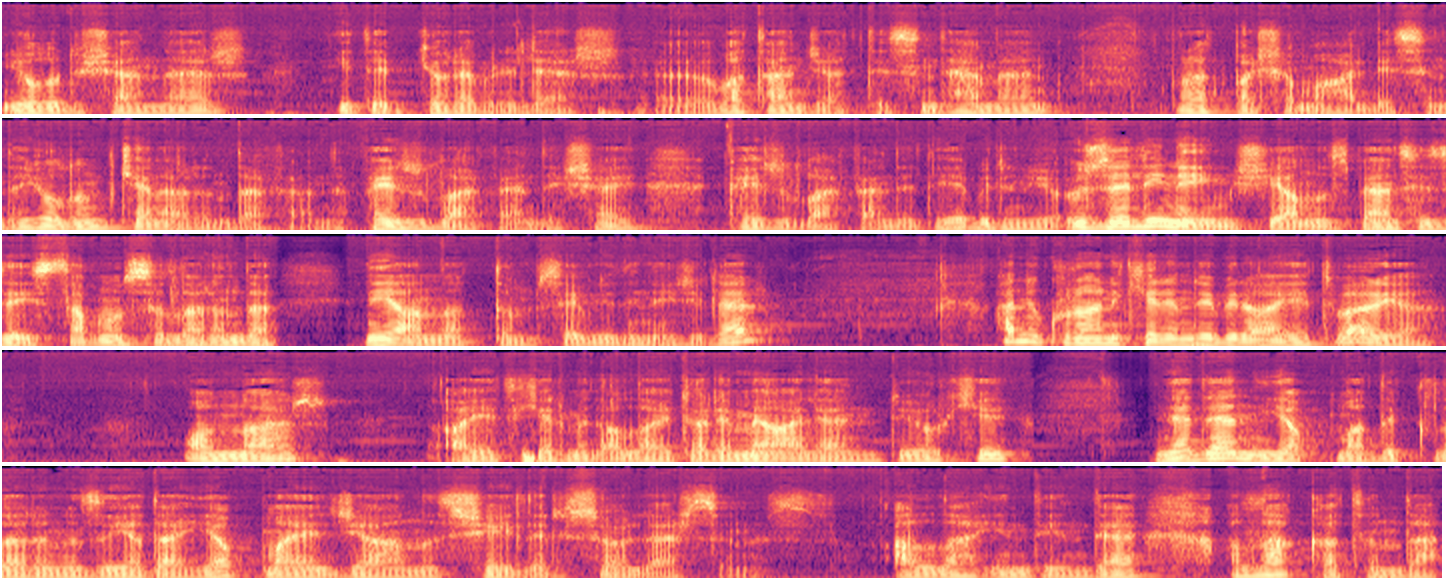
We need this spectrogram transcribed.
Yolu düşenler gidip görebilirler. E, Vatan Caddesi'nde hemen Muratpaşa Mahallesi'nde yolun kenarında efendim. Feyzullah Efendi şey Feyzullah Efendi diye biliniyor. Özelliği neymiş yalnız ben size İstanbul sırlarında niye anlattım sevgili dinleyiciler? Hani Kur'an-ı Kerim'de bir ayet var ya onlar ayet-i kerimede Allah-u Teala mealen diyor ki neden yapmadıklarınızı ya da yapmayacağınız şeyleri söylersiniz? Allah indinde, Allah katında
